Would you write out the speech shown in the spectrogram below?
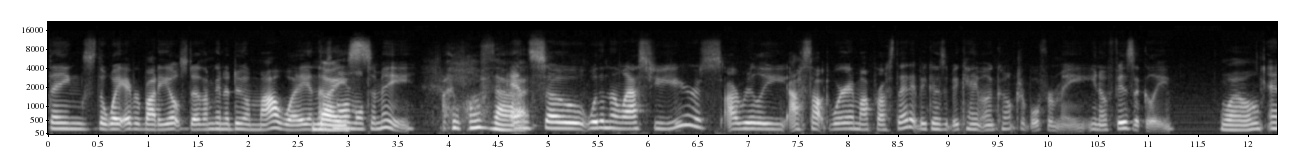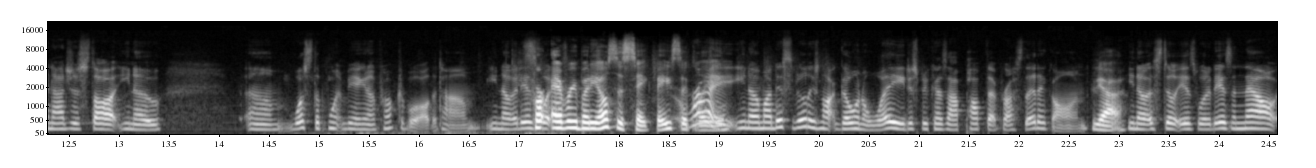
things the way everybody else does. I'm gonna do them my way, and that's normal to me. I love that. And so within the last few years, I really I stopped wearing my prosthetic because it became uncomfortable for me, you know, physically. well, And I just thought, you know, um, what's the point being uncomfortable all the time? You know, it is for what, everybody else's sake, basically. right. You know, my disability is not going away just because I popped that prosthetic on. Yeah. You know, it still is what it is. And now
